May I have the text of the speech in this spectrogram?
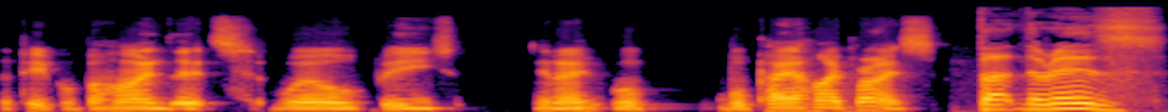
the people behind it will be, you know, will will pay a high price. But there is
